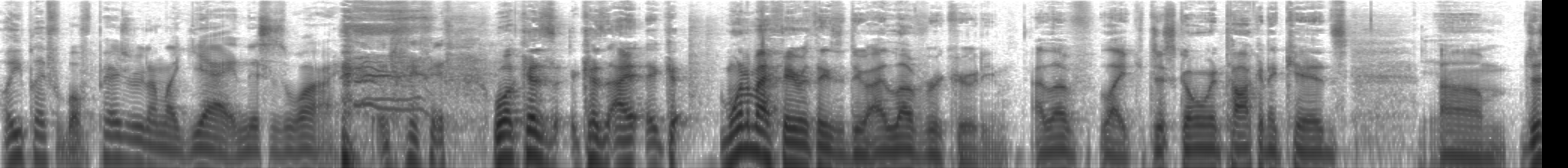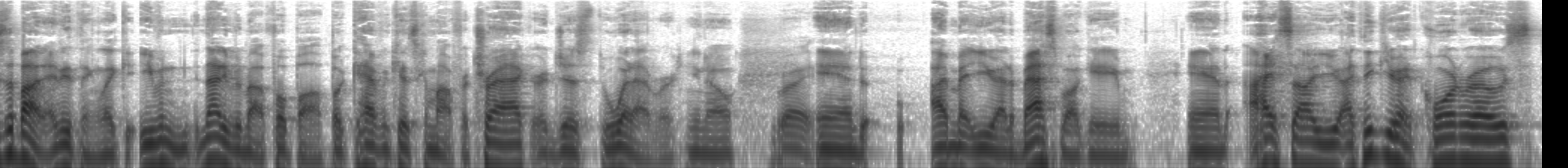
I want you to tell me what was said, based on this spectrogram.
"Oh, you play football for Perrysburg?" And I'm like, "Yeah," and this is why. well, because because I one of my favorite things to do. I love recruiting. I love like just going talking to kids, um, just about anything. Like even not even about football, but having kids come out for track or just whatever, you know. Right. And I met you at a basketball game, and I saw you. I think you had cornrows,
